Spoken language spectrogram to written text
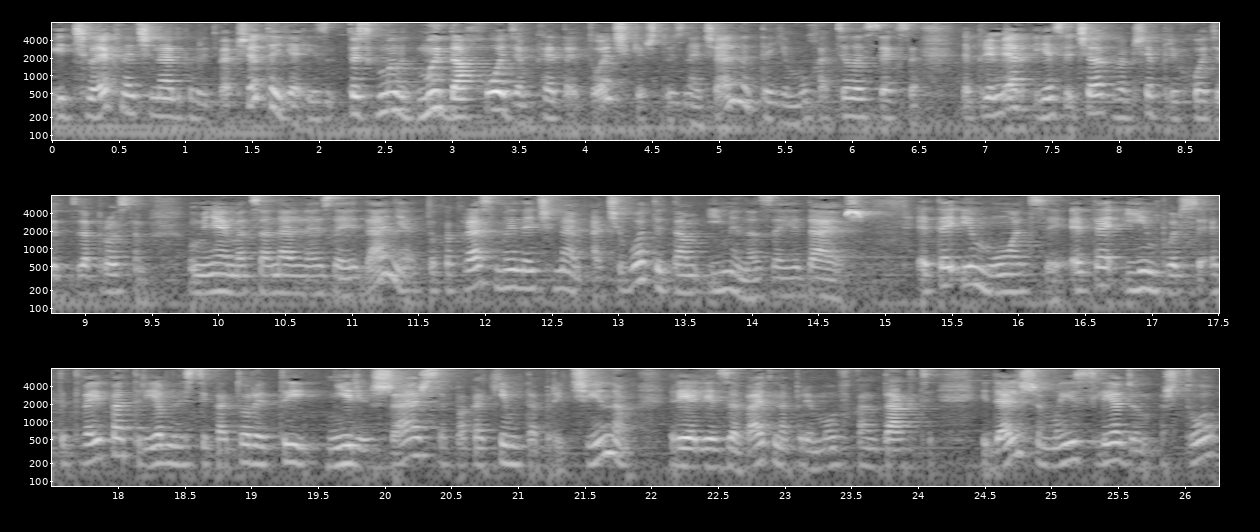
и человек начинает говорить, вообще-то я... Из... То есть мы, мы доходим к этой точке, что изначально-то ему хотелось секса. Например, если человек вообще приходит с запросом «у меня эмоциональное заедание», то как раз мы начинаем «а чего ты там именно заедаешь?» Это эмоции, это импульсы, это твои потребности, которые ты не решаешься по каким-то причинам реализовать напрямую в контакте. И дальше мы исследуем, что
